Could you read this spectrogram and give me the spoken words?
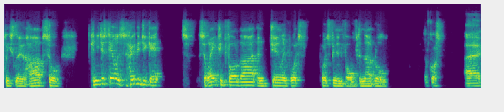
police now have. So, can you just tell us how did you get selected for that, and generally what's what's been involved in that role? Of course, uh,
